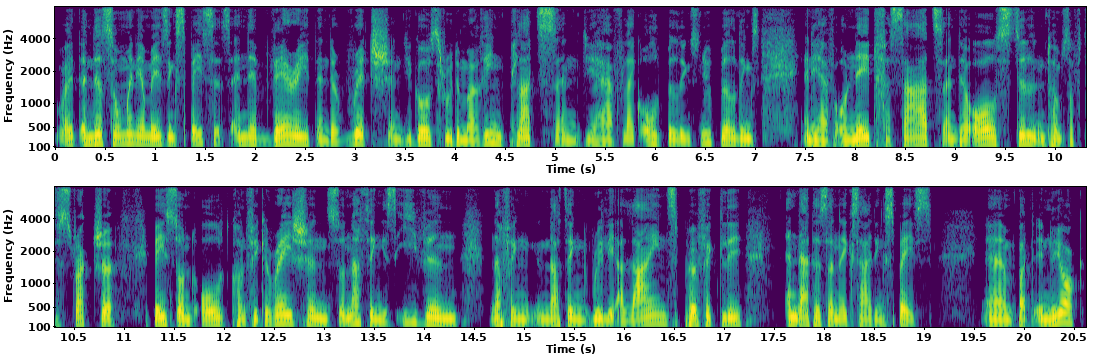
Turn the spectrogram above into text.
right? And there's so many amazing spaces and they're varied and they're rich and you go through the Marienplatz and you have like old buildings, new buildings and you have ornate facades and they're all still in terms of the structure based on old configurations. So nothing is even, nothing, nothing really aligns perfectly. And that is an exciting space. Um, but in New York,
